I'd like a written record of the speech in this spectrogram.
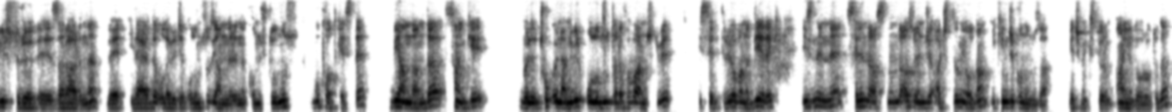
bir sürü e, zararını ve ileride olabilecek olumsuz yanlarını konuştuğumuz bu podcast'te bir yandan da sanki böyle çok önemli bir olumlu tarafı varmış gibi hissettiriyor bana diyerek izninle senin de aslında az önce açtığın yoldan ikinci konumuza geçmek istiyorum aynı doğrultuda.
